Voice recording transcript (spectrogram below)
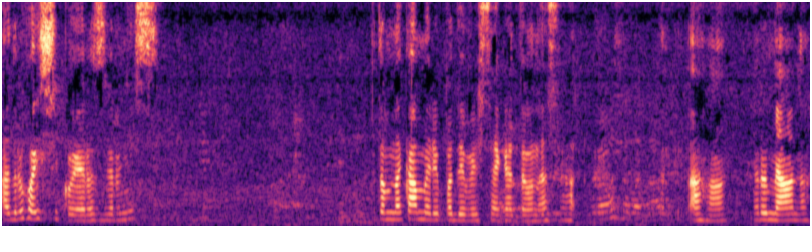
А другой щекой развернись. Потом на камере подивишься, яка ти у нас. Розова, да? Ага, румяна.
